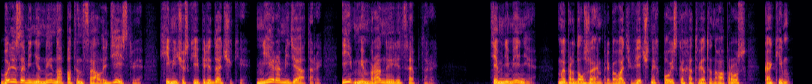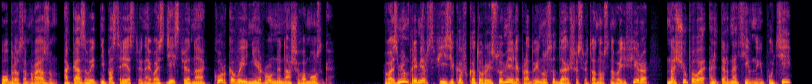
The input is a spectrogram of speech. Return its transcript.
были заменены на потенциалы действия, химические передатчики, нейромедиаторы и мембранные рецепторы. Тем не менее, мы продолжаем пребывать в вечных поисках ответа на вопрос, каким образом разум оказывает непосредственное воздействие на корковые нейроны нашего мозга. Возьмем пример с физиков, которые сумели продвинуться дальше светоносного эфира, нащупывая альтернативные пути,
